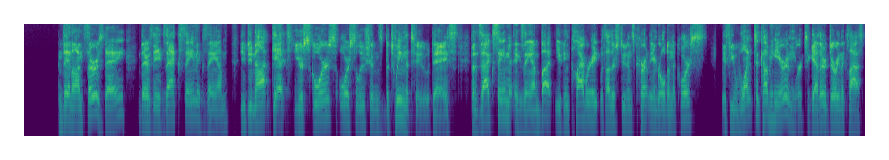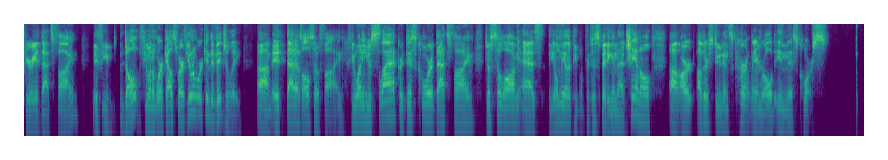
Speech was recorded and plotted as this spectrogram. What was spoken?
And then on Thursday, there's the exact same exam. You do not get your scores or solutions between the two days, but exact same exam, but you can collaborate with other students currently enrolled in the course. If you want to come here and work together during the class period, that's fine. If you don't, if you want to work elsewhere, if you want to work individually, um, it that is also fine. If you want to use Slack or Discord, that's fine, just so long as the only other people participating in that channel uh, are other students currently enrolled in this course.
